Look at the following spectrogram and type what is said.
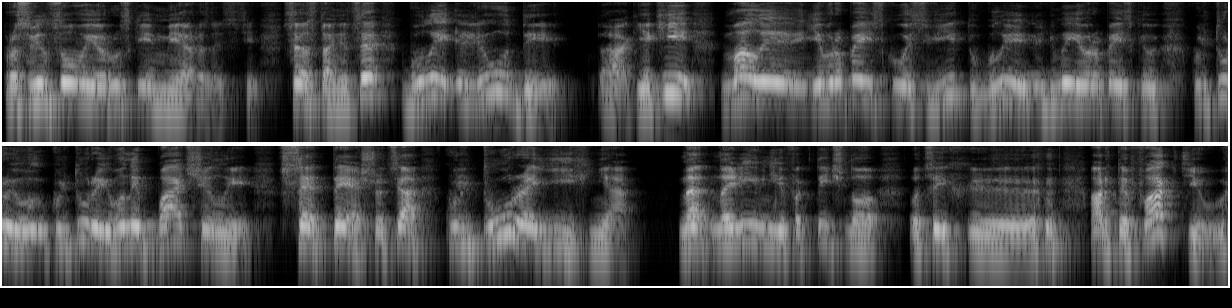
Про свинцові русські мерзості. Все останнє. Це були люди, так, які мали європейську освіту, були людьми європейської культури, культури, і вони бачили все те, що ця культура їхня на, на рівні фактично оцих е, артефактів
